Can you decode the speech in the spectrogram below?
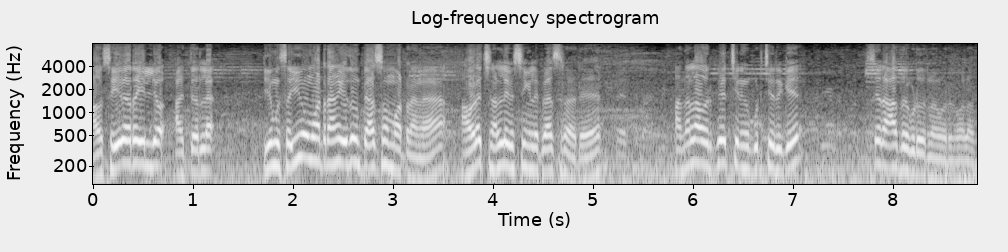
அவர் செய்கிறாரோ இல்லையோ அது தெரில இவங்க செய்யவும் மாட்றாங்க எதுவும் பேசவும் மாட்றாங்க. அவராச்சும் நல்ல விஷயங்களை பேசுகிறாரு அதனால் அவர் பேச்சு எனக்கு பிடிச்சிருக்கு. சரி ஆதரவு கொடுக்குறேன் அவருக்கு அவ்வளோ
